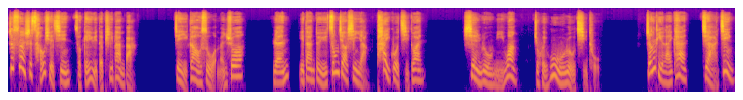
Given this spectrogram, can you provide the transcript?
这算是曹雪芹所给予的批判吧？借以告诉我们说，人一旦对于宗教信仰，太过极端，陷入迷惘，就会误入歧途。整体来看，贾静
